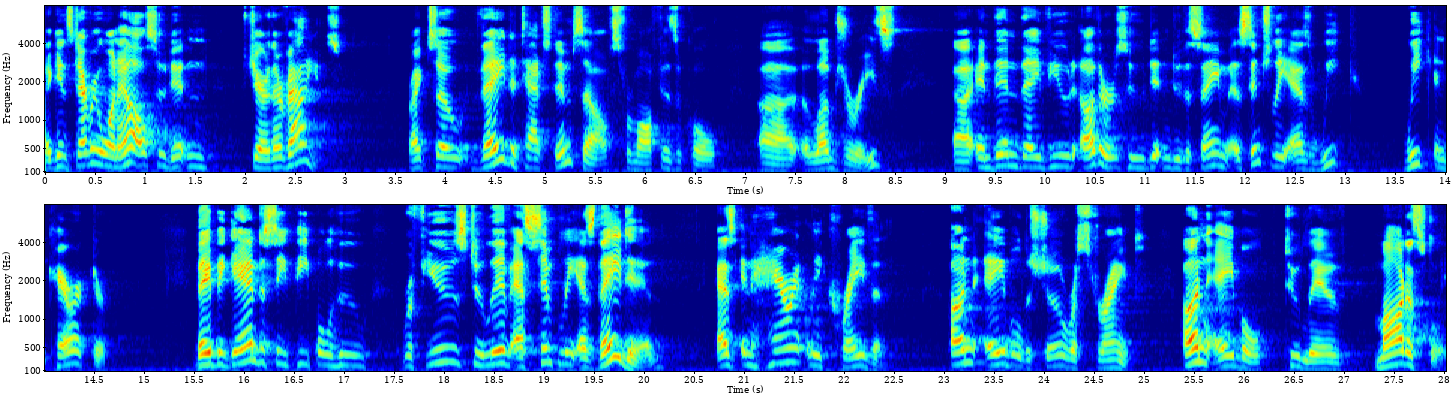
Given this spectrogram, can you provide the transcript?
against everyone else who didn't share their values. Right? So they detached themselves from all physical uh, luxuries, uh, and then they viewed others who didn't do the same essentially as weak, weak in character. They began to see people who refused to live as simply as they did as inherently craven, unable to show restraint unable to live modestly.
